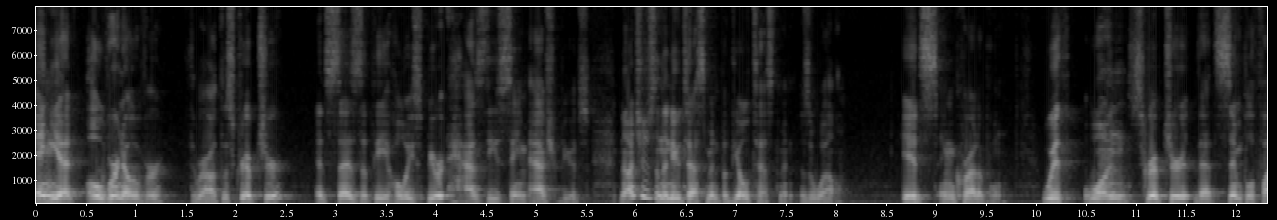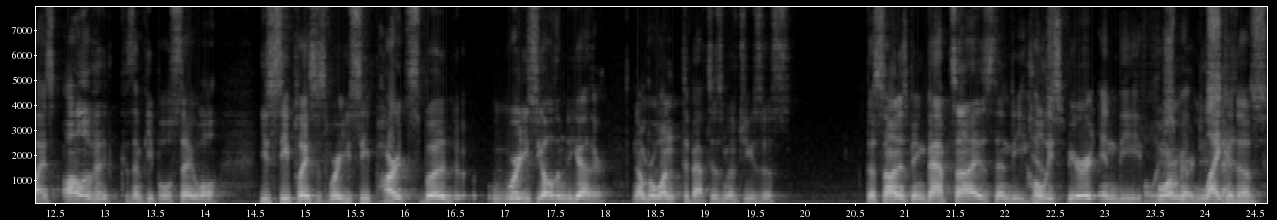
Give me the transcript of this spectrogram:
And yet, over and over throughout the scripture, it says that the Holy Spirit has these same attributes, not just in the New Testament, but the Old Testament as well. It's incredible. With one scripture that simplifies all of it, because then people will say, well, you see places where you see parts, but where do you see all of them together? Number one, the baptism of Jesus. The Son is being baptized, and the Holy Spirit in the Holy form Spirit like a dove.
